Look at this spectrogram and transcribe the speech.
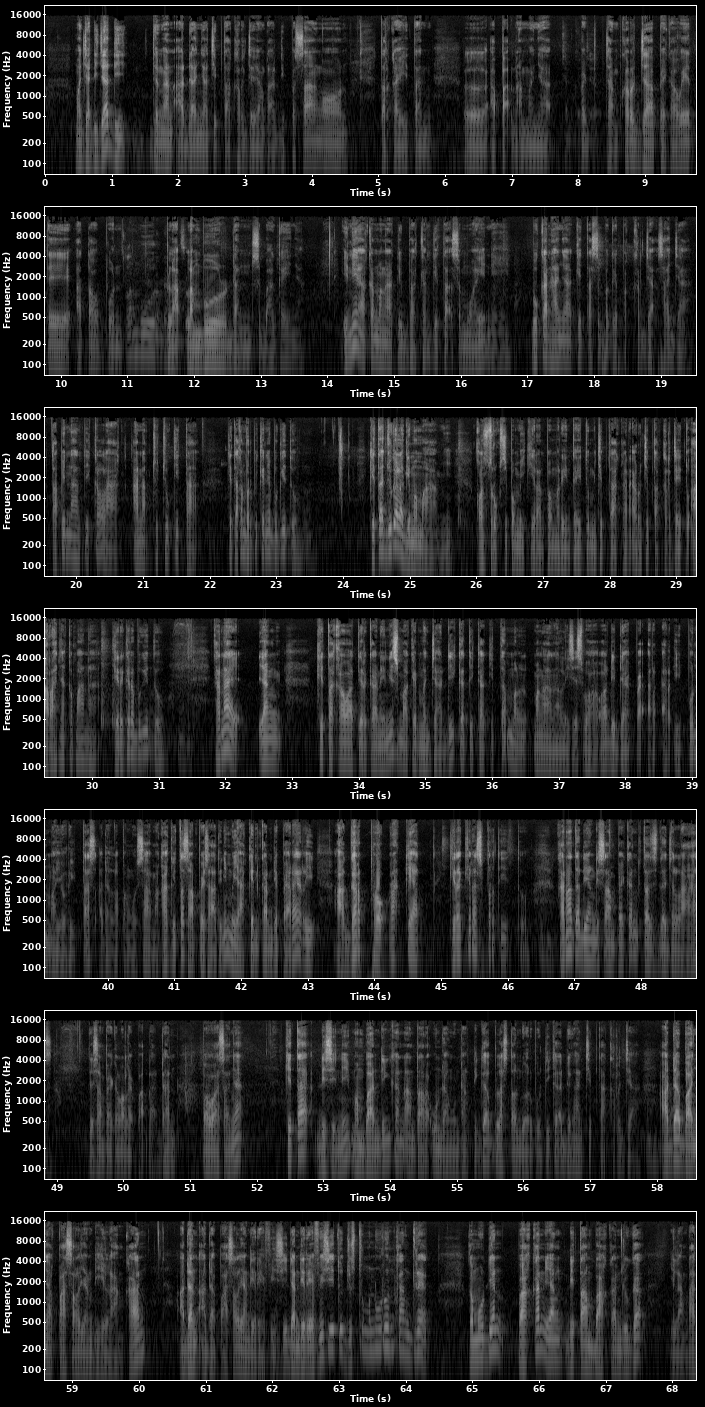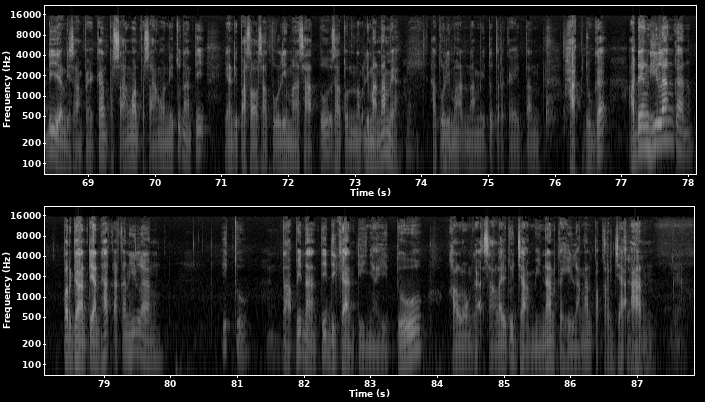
menjadi-jadi dengan adanya cipta kerja yang tadi pesangon terkaitan eh, apa namanya pe- jam kerja PKWT ataupun Lembur dan lembur dan sebagainya. Ini akan mengakibatkan kita semua ini bukan hanya kita sebagai pekerja saja, tapi nanti kelak anak cucu kita, kita kan berpikirnya begitu. Kita juga lagi memahami konstruksi pemikiran pemerintah itu menciptakan RUU Cipta Kerja itu arahnya ke mana, kira-kira begitu. Karena yang kita khawatirkan ini semakin menjadi ketika kita menganalisis bahwa di DPR RI pun mayoritas adalah pengusaha. Maka kita sampai saat ini meyakinkan DPR RI agar pro rakyat. Kira-kira seperti itu. Karena tadi yang disampaikan kita sudah jelas disampaikan oleh Pak Dadan bahwasanya kita di sini membandingkan antara Undang-Undang 13 tahun 2003 dengan Cipta Kerja. Ada banyak pasal yang dihilangkan dan ada pasal yang direvisi dan direvisi itu justru menurunkan grade. Kemudian bahkan yang ditambahkan juga hilang tadi yang disampaikan pesangon pesangon itu nanti yang di pasal 151 156 ya. 156 itu terkaitan hak juga ada yang dihilangkan. Pergantian hak akan hilang. Itu. Tapi nanti digantinya itu kalau nggak salah itu jaminan kehilangan pekerjaan.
